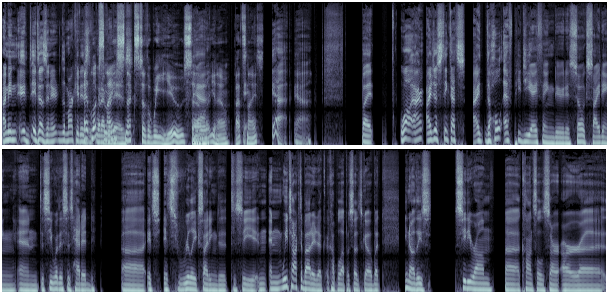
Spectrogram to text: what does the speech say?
I mean, it, it doesn't. It, the market is it looks it nice next to the Wii U, so, Yeah. you know, that's Yeah. nice. Yeah, yeah. But well, I I just think that's I the whole FPGA thing, dude, is so exciting, and to see where this is headed. Uh, it's it's really exciting to to see, and and we talked about it a, a couple episodes ago. But you know, these CD-ROM uh, consoles are are uh,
